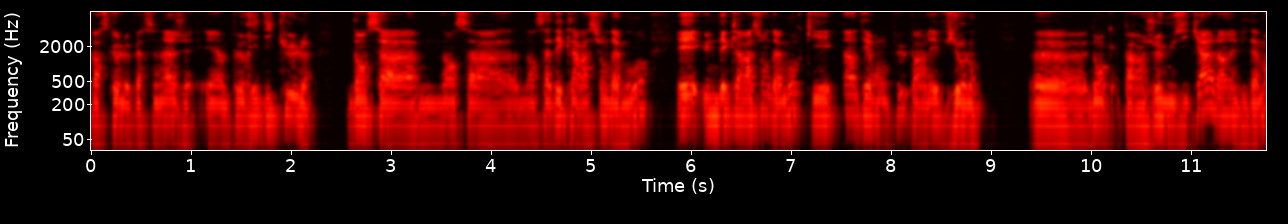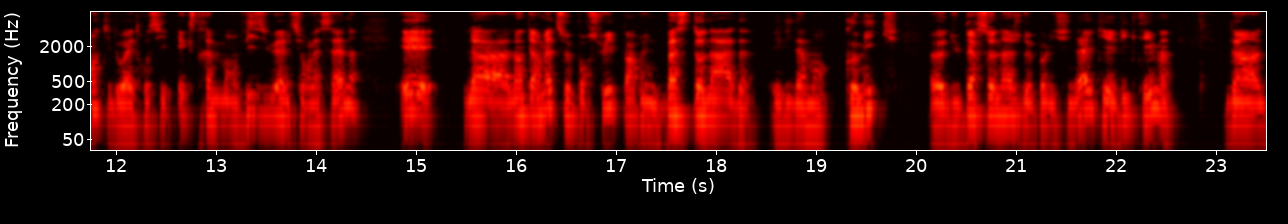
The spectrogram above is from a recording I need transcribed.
parce que le personnage est un peu ridicule dans sa, dans sa, dans sa déclaration d'amour, et une déclaration d'amour qui est interrompue par les violons. Euh, donc par un jeu musical, hein, évidemment, qui doit être aussi extrêmement visuel sur la scène, et l'intermède se poursuit par une bastonnade, évidemment comique, euh, du personnage de Polichinelle, qui est victime d'un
